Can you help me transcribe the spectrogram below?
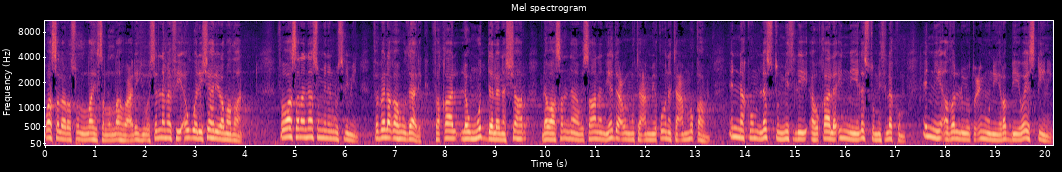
واصل رسول الله صلى الله عليه وسلم في أول شهر رمضان فواصل ناس من المسلمين فبلغه ذلك فقال لو مد لنا الشهر لواصلنا وصالا يدع المتعمقون تعمقهم إنكم لستم مثلي أو قال إني لست مثلكم إني اظل يطعمني ربي ويسقيني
